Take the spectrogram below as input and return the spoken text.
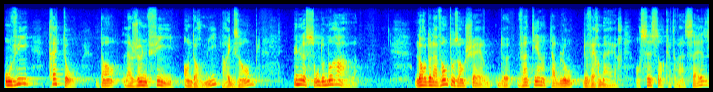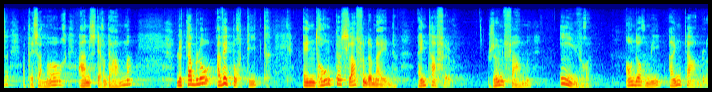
on vit très tôt dans La jeune fille endormie, par exemple, une leçon de morale. Lors de la vente aux enchères de 21 tableaux de Vermeer en 1696, après sa mort, à Amsterdam, le tableau avait pour titre Een dronken slafende Maid, ein Tafel, jeune femme ivre, endormie à une table.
